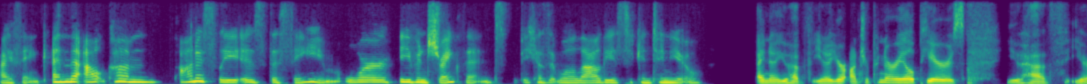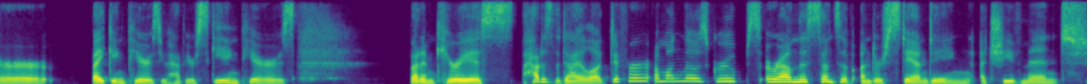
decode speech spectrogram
I think. And the outcome, honestly, is the same or even strengthened because it will allow these to continue. I know you have, you know, your entrepreneurial peers, you have your biking peers, you have your skiing peers. But I'm curious, how does the dialogue differ among those groups around this sense of understanding achievement,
